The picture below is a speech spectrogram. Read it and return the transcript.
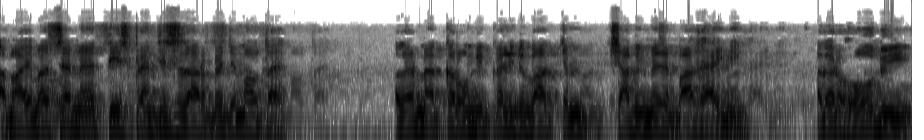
ہماری مسجد میں تیس پینتیس ہزار روپے جمع ہوتا ہے۔ اگر میں کروں بھی پہلی تو بات چابی میرے پاس ہے ہی نہیں۔ اگر ہو بھی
